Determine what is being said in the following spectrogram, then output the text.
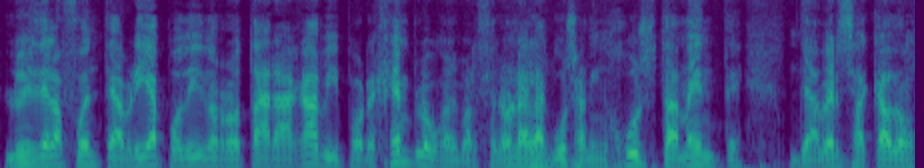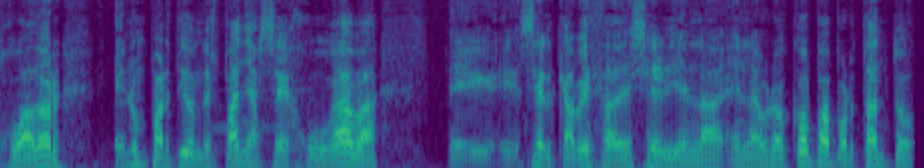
Luis de la Fuente habría podido rotar a Gaby, por ejemplo, con el Barcelona Barcelona le acusan injustamente de haber sacado a un jugador en un partido donde España se jugaba eh, ser cabeza de serie en la, en la Eurocopa, por tanto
